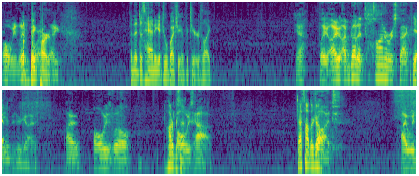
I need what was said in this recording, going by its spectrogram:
Oh, we lived big for part of like, it. and then just handing it to a bunch of infantryers. Like, Yeah, like I, I've got a ton of respect for Yeah. the infantry guys. I always will, hundred percent. always have. That's not their job. But I would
